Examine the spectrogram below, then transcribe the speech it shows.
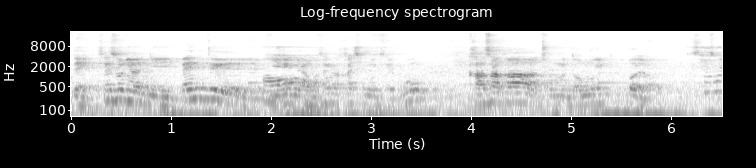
네 새소년이 밴드 어. 이름이라고 생각하시면 되고 가사가 정말 너무 이뻐요. 새소년의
